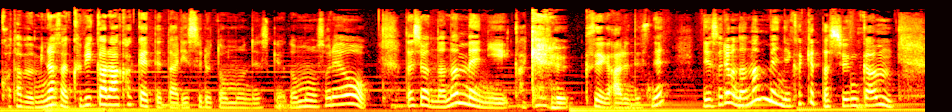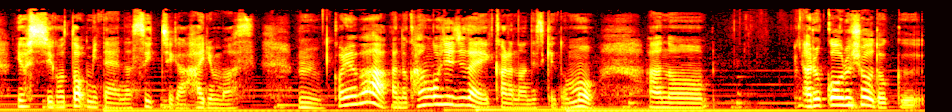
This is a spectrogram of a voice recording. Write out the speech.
こう多分皆さん首からかけてたりすると思うんですけれどもそれを私は斜めにかける癖があるんですね。でそれを斜めにかけた瞬間よし仕事みたいなスイッチが入ります。うん、これはあの看護師時代からなんですけどもあのアルコール消毒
